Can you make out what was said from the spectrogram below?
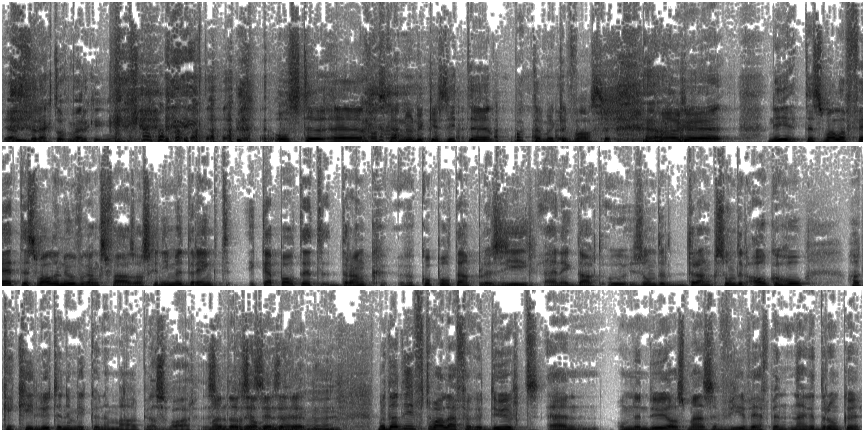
Ja, dat is terecht opmerking. hè. Oosten, eh, als je hem nog een keer ziet, eh, pak hem een keer vast. hè. Maar eh, nee, het is wel een feit, het is wel een overgangsfase. Als je niet meer drinkt, ik heb altijd drank gekoppeld aan plezier. En ik dacht, oeh, zonder drank, zonder alcohol, had ik geen leuten meer kunnen maken. Dat is waar. Dat is maar, dat is eigenlijk. maar dat heeft wel even geduurd. En om de duur, als mensen vier, vijf pinten hebben gedronken,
